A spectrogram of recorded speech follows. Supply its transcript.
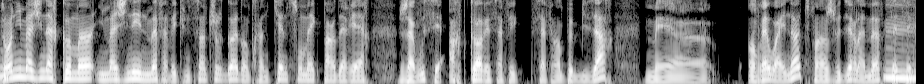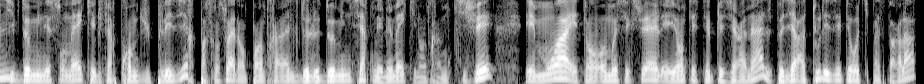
dans l'imaginaire commun, imaginez une meuf avec une ceinture god en train de ken son mec par derrière. J'avoue, c'est hardcore et ça fait ça fait un peu bizarre, mais euh, en vrai, why not? Enfin, je veux dire, la meuf, peut-être, elle Mhm. kiffe dominer son mec et lui faire prendre du plaisir, parce qu'en soi, elle est pas en train, elle le domine certes, mais le mec, il est en train de kiffer. Et moi, étant homosexuel et ayant testé le plaisir anal, je peux dire à tous les hétéros qui passent par là,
